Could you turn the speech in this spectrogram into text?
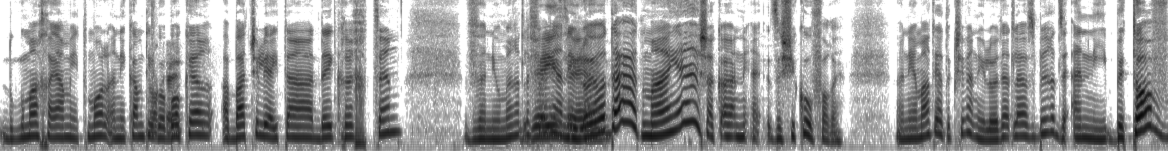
דוגמה חיה מאתמול, אני קמתי okay. אוקיי. בבוקר, הבת שלי הייתה די קרחצן, ואני אומרת לפרדי, זה- אני לא יודעת, מה יש? אני, זה שיקוף הרי. ואני אמרתי לה, תקשיבי, אני לא יודעת להסביר את זה. אני בטוב,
